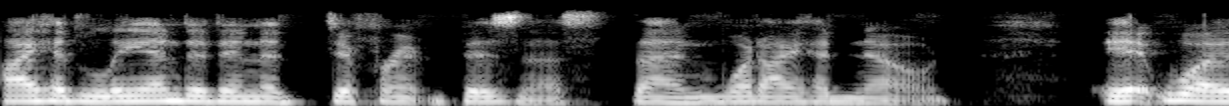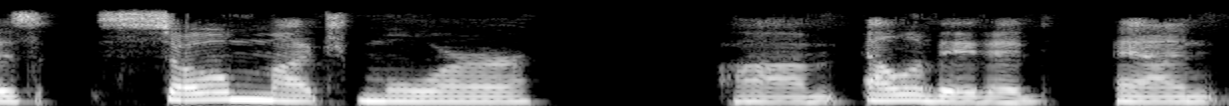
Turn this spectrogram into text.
I had landed in a different business than what I had known. It was so much more um, elevated and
